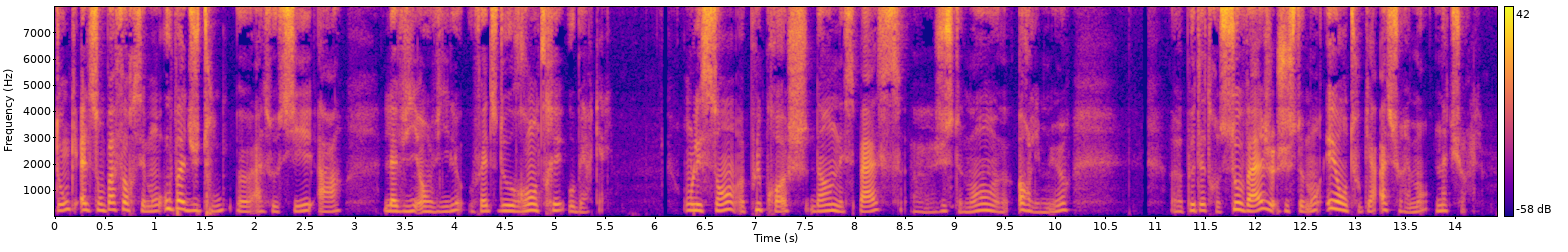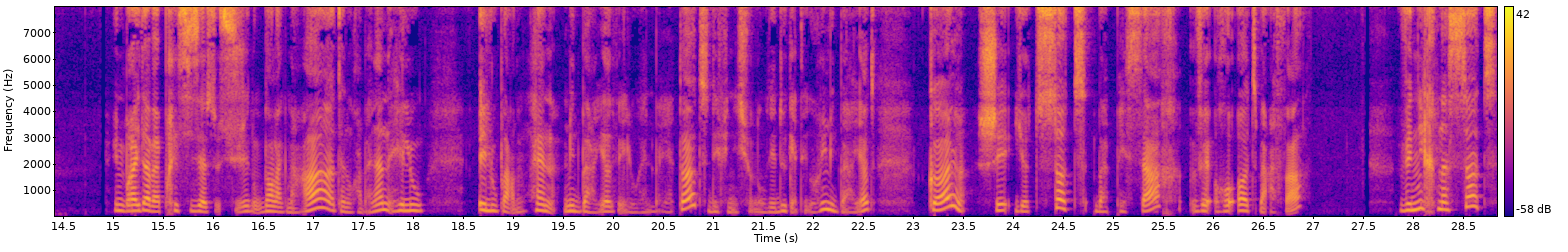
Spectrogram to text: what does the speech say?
Donc elles sont pas forcément ou pas du tout associées à la vie en ville, au fait de rentrer au bercail. On les sent plus proches d'un espace justement hors les murs, peut-être sauvage justement, et en tout cas assurément naturel. Une braïta va préciser à ce sujet donc dans l'Agmara, Tanura Banan, Helu, Elu, pardon, Hen Midbariot, Hen Bayatot, définition donc des deux catégories, Midbariot, Kol, chez Yotsot Ba Pesach, Ve Root Ba Afar, Ve Nichnasot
